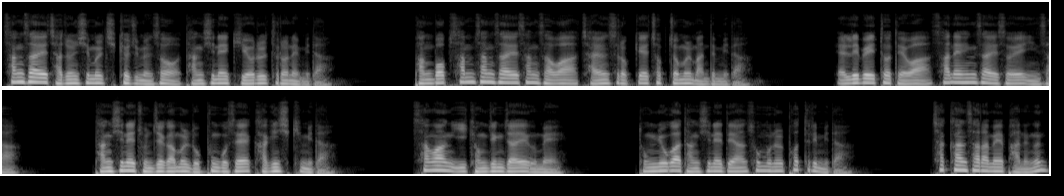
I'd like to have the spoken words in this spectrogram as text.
상사의 자존심을 지켜주면서 당신의 기여를 드러냅니다. 방법 3 상사의 상사와 자연스럽게 접점을 만듭니다. 엘리베이터 대화 사내 행사에서의 인사. 당신의 존재감을 높은 곳에 각인시킵니다. 상황 2 경쟁자의 음해. 동료가 당신에 대한 소문을 퍼뜨립니다. 착한 사람의 반응은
